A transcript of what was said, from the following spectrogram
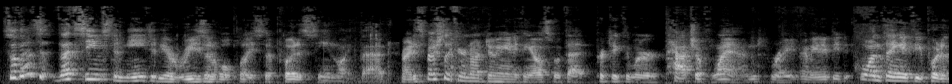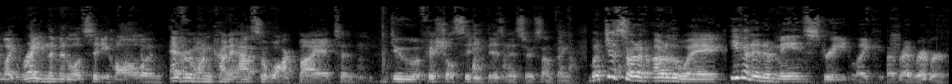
so that's that seems to me to be a reasonable place to put a scene like that, right? Especially if you're not doing anything else with that particular patch of land, right? I mean, it'd be one thing if you put it like right in the middle of City Hall and everyone kind of has to walk by it to do official city business or something, but just sort of out of the way, even in a main street like Red River.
